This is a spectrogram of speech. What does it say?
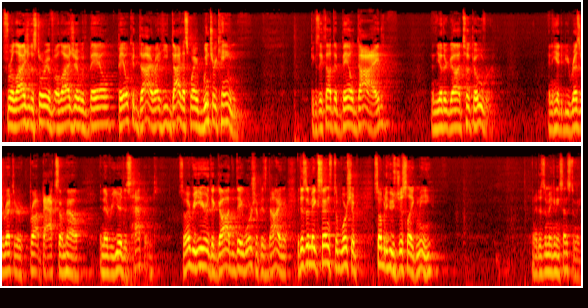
for Elijah, the story of Elijah with Baal, Baal could die, right? He died. That's why winter came. Because they thought that Baal died and the other God took over. And he had to be resurrected or brought back somehow. And every year this happened. So every year the God that they worship is dying. It doesn't make sense to worship somebody who's just like me. It doesn't make any sense to me.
